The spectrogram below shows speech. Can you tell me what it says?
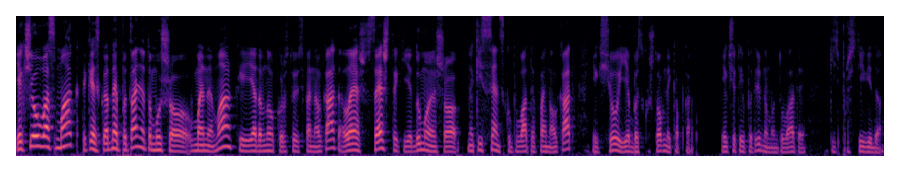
Якщо у вас Mac, таке складне питання, тому що в мене Mac, і я давно користуюсь Final Cut, але ж все ж таки я думаю, що якийсь сенс купувати Final Cut, якщо є безкоштовний CapCut. Якщо тобі потрібно монтувати якісь прості відео.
